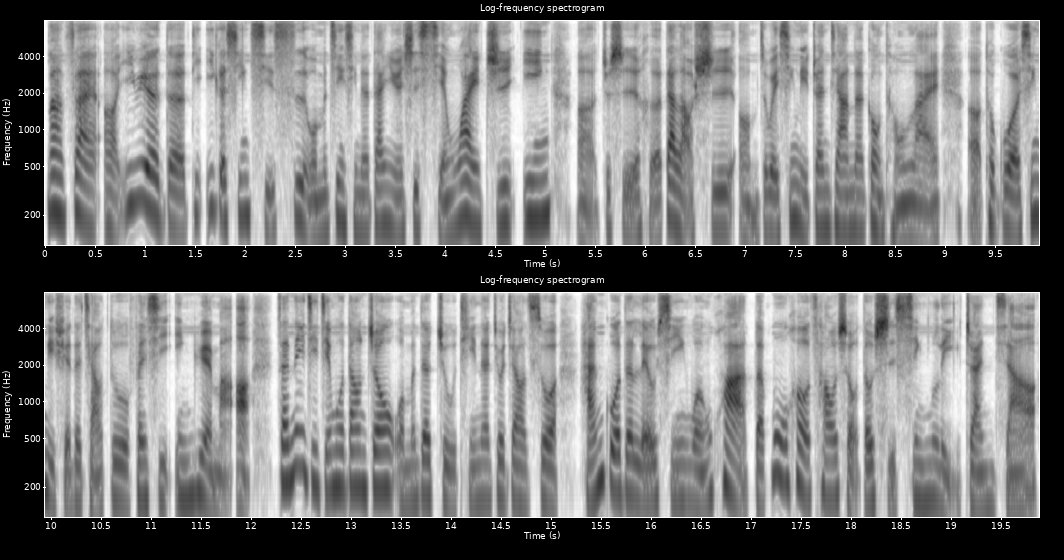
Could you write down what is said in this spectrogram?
那在呃一月的第一个星期四，我们进行的单元是弦外之音，呃，就是和戴老师，我们这位心理专家呢共同。来，呃，透过心理学的角度分析音乐嘛，啊，在那集节目当中，我们的主题呢就叫做韩国的流行文化的幕后操手都是心理专家啊，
